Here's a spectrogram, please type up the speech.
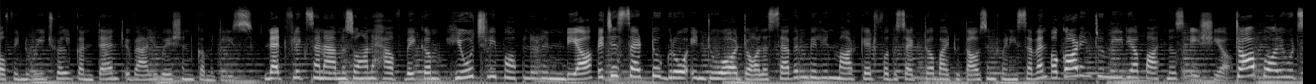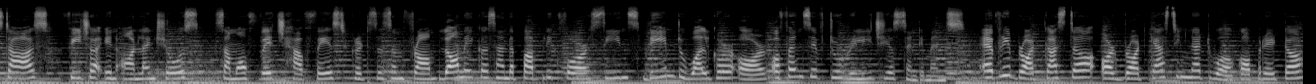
of individual content evaluation committees. Netflix and Amazon have become hugely popular in India, which is set to grow into a $7 billion market for the sector by 2027, according to Media Partners Asia. Top Bollywood stars feature in online shows, some of which have faced criticism from lawmakers and the public for scenes deemed vulgar or offensive to religious sentiments. Every broadcaster or broadcasting network operator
